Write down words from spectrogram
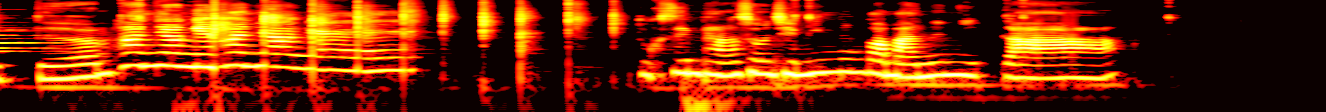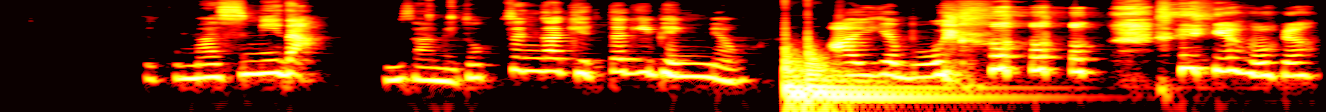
어쨌든 환영해 환영해. 독쌤 방송 재밌는 거 많으니까. 네, 고맙습니다. 감사합니다. 독생과 개떡이 100명. 아 이게 뭐야? 이게 뭐야?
